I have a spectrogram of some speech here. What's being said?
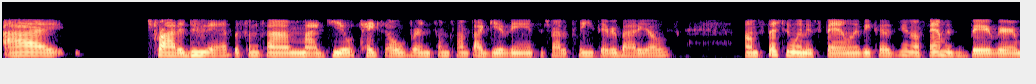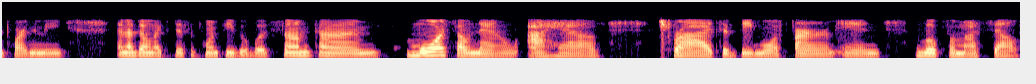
I try to do that, but sometimes my guilt takes over, and sometimes I give in to try to please everybody else, um, especially when it's family, because you know family is very, very important to me, and I don't like to disappoint people. But sometimes, more so now, I have tried to be more firm and look for myself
